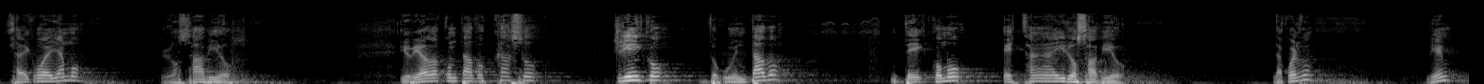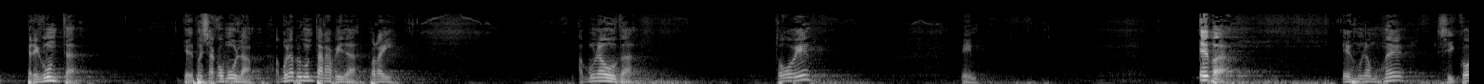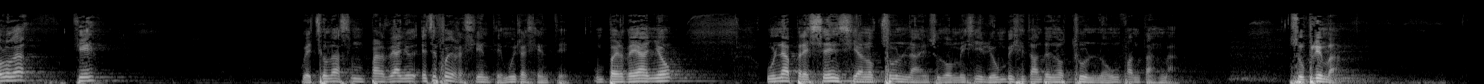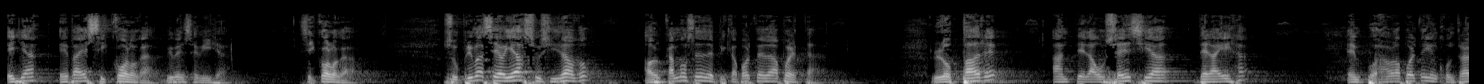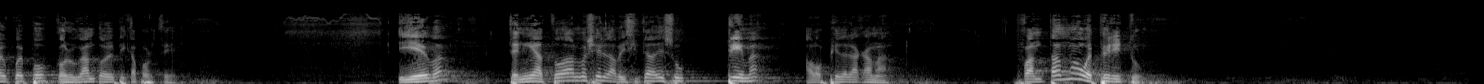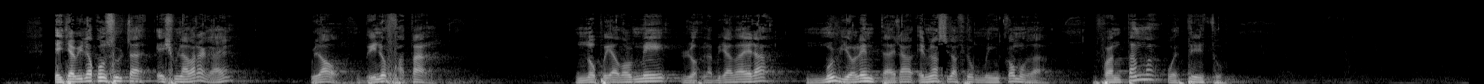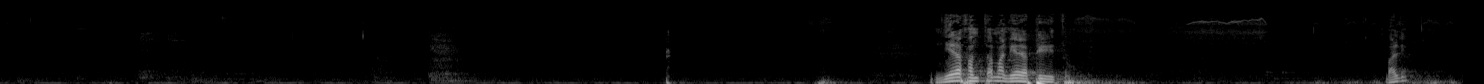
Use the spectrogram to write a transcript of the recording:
¿sabe cómo le llamo? Los sabios. Y voy a contar dos casos clínicos documentados de cómo están ahí los sabios. ¿De acuerdo? Bien. Pregunta, que después se acumulan. ¿Alguna pregunta rápida por ahí? ¿Alguna duda? ¿Todo bien? Bien. Eva es una mujer psicóloga que, cuestión de hace un par de años, este fue reciente, muy reciente, un par de años, una presencia nocturna en su domicilio, un visitante nocturno, un fantasma. Su prima. Ella, Eva, es psicóloga, vive en Sevilla. Psicóloga. Su prima se había suicidado ahorcándose de picaporte de la puerta. Los padres, ante la ausencia de la hija, empujaron la puerta y encontraron el cuerpo colgando del picaporte. Y Eva tenía toda la noche la visita de su prima a los pies de la cama. ¿Fantasma o espíritu? Ella vino a consulta, es una braga, ¿eh? Cuidado, vino fatal. No podía dormir, la mirada era muy violenta, era en una situación muy incómoda. ¿Fantasma o espíritu? Ni era fantasma ni era espíritu. ¿Vale?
